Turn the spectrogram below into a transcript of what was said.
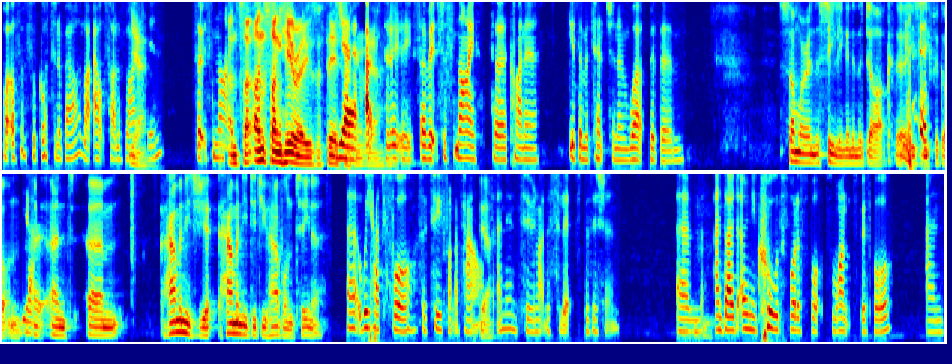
quite often forgotten about, like outside of Yeah. So it's nice. Unsung, unsung heroes of theatre. I yeah, think they are. absolutely. So it's just nice to kind of give them attention and work with them. somewhere in the ceiling and in the dark. They're easily forgotten. Yeah. Uh, and um, how many did you how many did you have on Tina? Uh, we had four, so two front of house Yeah. and then two in like the slips position. Um, Mhm. and I'd only called for the spots once before, and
